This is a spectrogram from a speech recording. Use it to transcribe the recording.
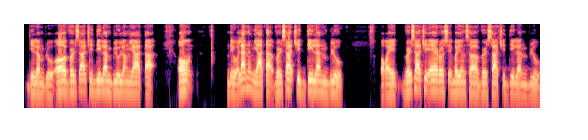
Dylan Blue. Oh, Versace Dylan Blue lang yata. Oh, hindi, wala nang yata. Versace Dylan Blue. Okay, Versace Eros, iba yon sa Versace Dylan Blue.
